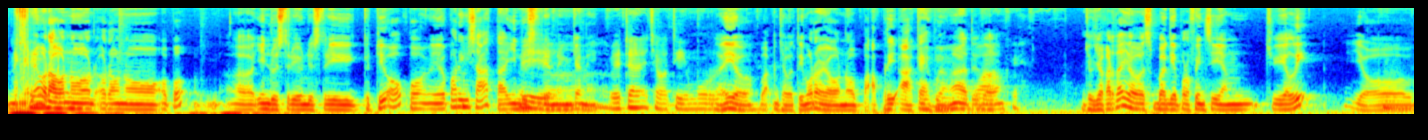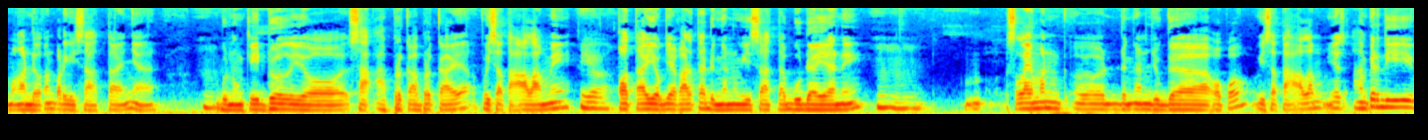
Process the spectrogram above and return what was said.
nek kene ora ono ora ono apa eh, industri-industri gede apa ya pariwisata industri Iya, ning kene. Beda Jawa Timur. Nah iya, Pak Jawa Timur ya ono pabrik akeh banget itu. Wah, oke. Yogyakarta ya sebagai provinsi yang cilik ya Hmm. mengandalkan pariwisatanya. Gunung Kidul yo sa abrek-abrek kaya wisata alame. Iya. Kota Yogyakarta dengan wisata budayane. Mm-mm. Sleman eh, dengan juga opo wisata alam. Ya hampir di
